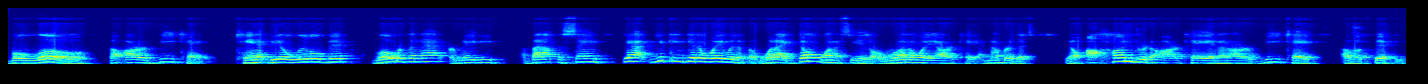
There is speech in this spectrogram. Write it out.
below the RVK. Can it be a little bit lower than that or maybe about the same? Yeah, you can get away with it. But what I don't want to see is a runaway RK, a number that's you know 100 RK and an RVK of a 50.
